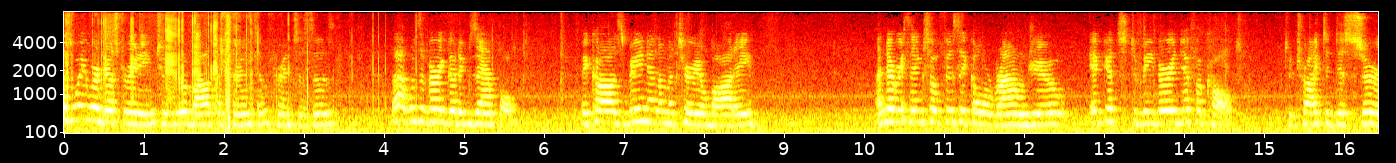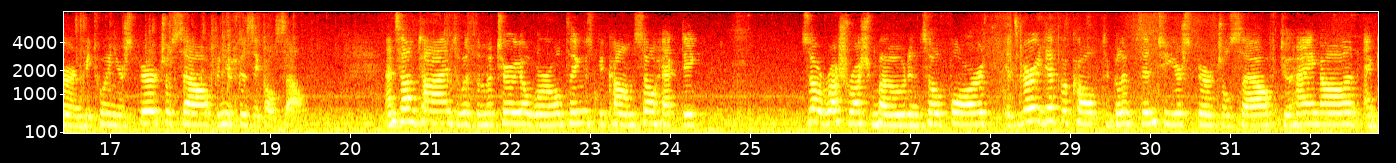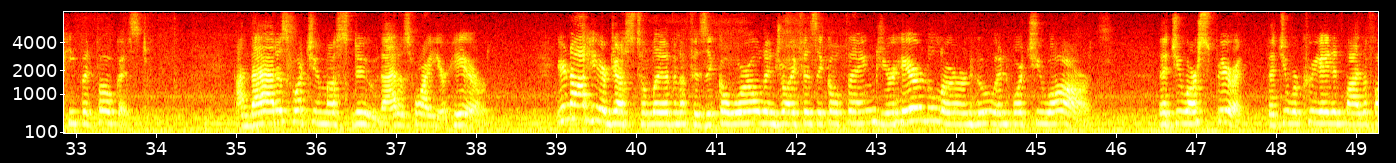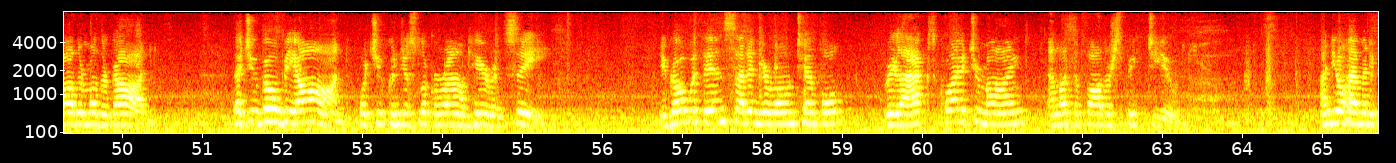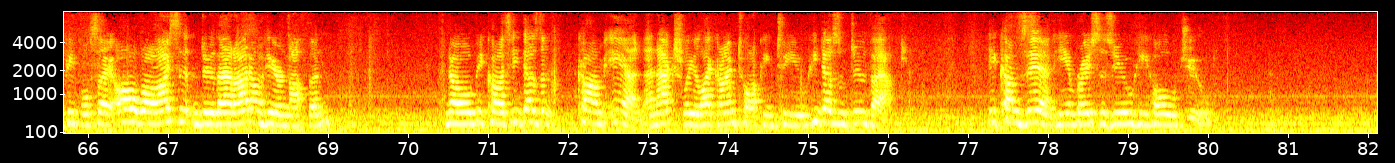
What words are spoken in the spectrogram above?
As we were just reading to you about the prince and princesses, that was a very good example. Because being in a material body and everything so physical around you, it gets to be very difficult to try to discern between your spiritual self and your physical self. And sometimes with the material world, things become so hectic, so rush rush mode, and so forth. It's very difficult to glimpse into your spiritual self, to hang on and keep it focused. And that is what you must do. That is why you're here. You're not here just to live in a physical world, enjoy physical things. You're here to learn who and what you are. That you are spirit, that you were created by the Father, Mother, God. That you go beyond what you can just look around here and see. You go within, set in your own temple, relax, quiet your mind, and let the Father speak to you. And you'll have many people say, oh, well, I sit and do that, I don't hear nothing. No, because he doesn't come in, and actually, like I'm talking to you, he doesn't do that. He comes in, he embraces you, he holds you.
